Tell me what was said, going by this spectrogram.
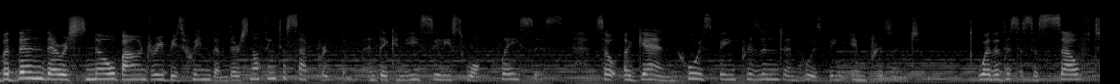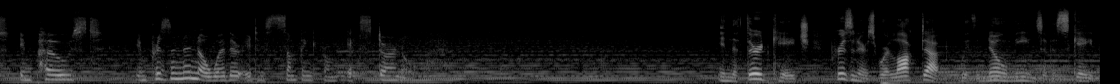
But then there is no boundary between them, there's nothing to separate them, and they can easily swap places. So, again, who is being prisoned and who is being imprisoned? Whether this is a self imposed imprisonment or whether it is something from external. In the third cage, prisoners were locked up with no means of escape.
